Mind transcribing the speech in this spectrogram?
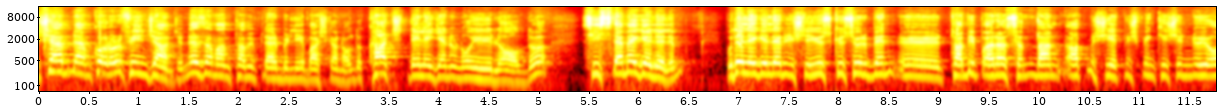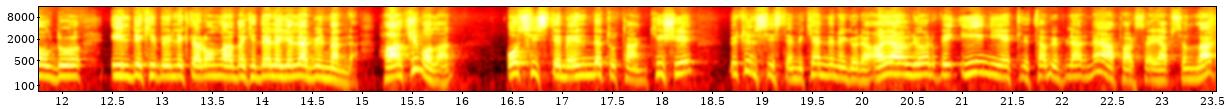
Şebnem Korur Fincancı ne zaman Tabipler Birliği Başkanı oldu? Kaç delegenin oyuyla oldu? Sisteme gelelim. Bu delegelerin işte yüz küsür bin e, tabip arasından 60-70 bin kişinin üye olduğu ildeki birlikler, onlardaki delegeler bilmem ne. Hakim olan, o sistemi elinde tutan kişi bütün sistemi kendine göre ayarlıyor ve iyi niyetli tabipler ne yaparsa yapsınlar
